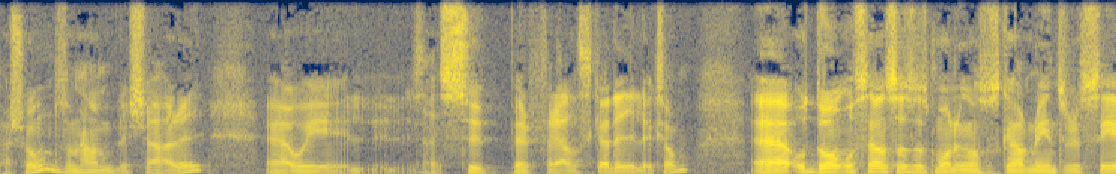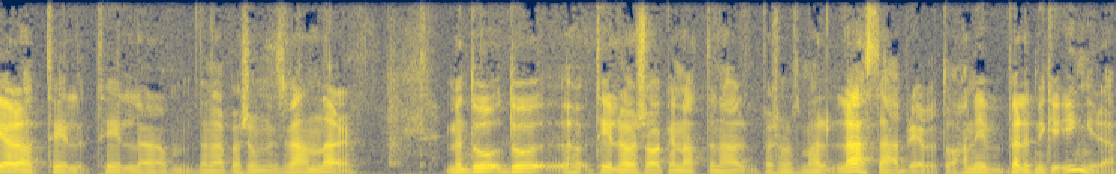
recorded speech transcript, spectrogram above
person som han blir kär i eh, och är så här superförälskad i liksom. Eh, och, de, och sen så, så småningom så ska han bli introducerad till, till eh, den här personens vänner. Men då, då tillhör saken att den här personen som har läst det här brevet då, han är väldigt mycket yngre.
